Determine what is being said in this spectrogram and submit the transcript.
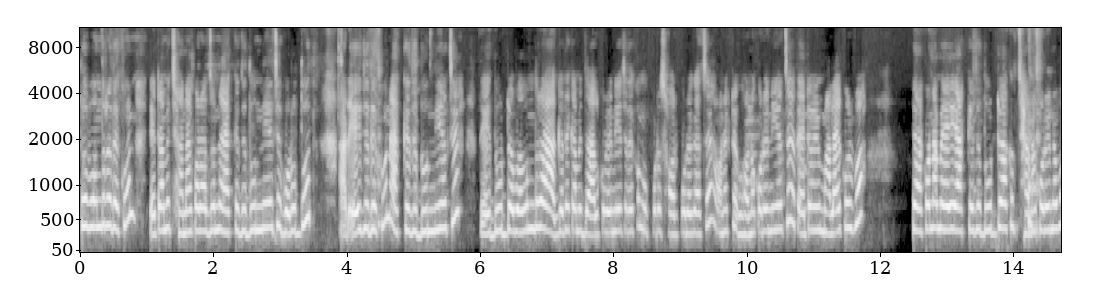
তো বন্ধুরা দেখুন, এটা আমি ছানা করার জন্য এক কেজি দুধ নিয়েছি, গরুর দুধ। আর এই যে দেখুন, এক কেজি দুধ নিয়েছে। তো এই দুধটা বন্ধুরা আগে থেকে আমি জাল করে নিয়েছি, দেখুন উপরে সর পড়ে গেছে, অনেকটা ঘন করে নিয়েছে। তো এটা আমি মালাই করব। তো এখন আমি এই এক কেজি দুধটা এখন ছানা করে নেব।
